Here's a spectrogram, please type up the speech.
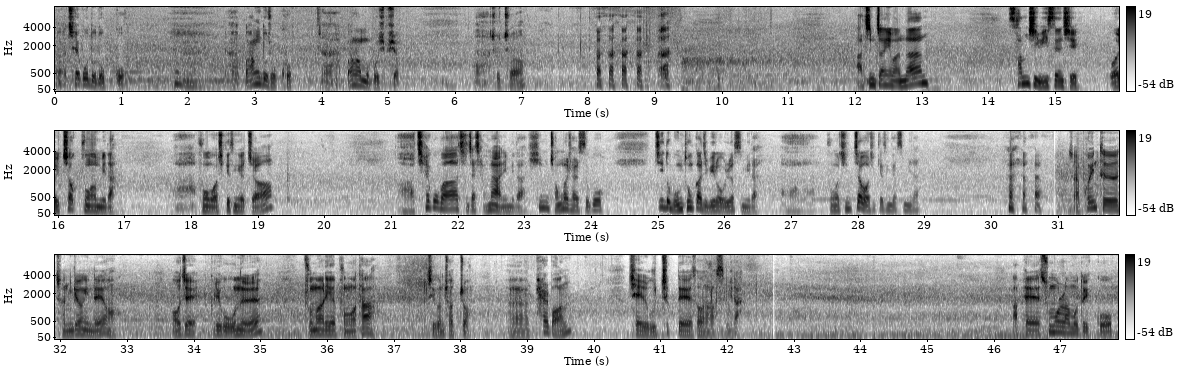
어, 최고도 높고, 야, 빵도 좋고, 자, 빵 한번 보십시오. 아, 좋죠. 아침장에 만난 32cm 월척 붕어입니다. 아, 붕어 멋있게 생겼죠? 아, 최고가 진짜 장난 아닙니다. 힘 정말 잘 쓰고, 찌도 몸통까지 밀어 올렸습니다. 아, 붕어 진짜 멋있게 생겼습니다. 자, 포인트 전경인데요. 어제, 그리고 오늘 두 마리의 붕어 다 지금 저쪽, 어, 8번, 제일 우측대에서 나왔습니다. 앞에 수몰나무도 있고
